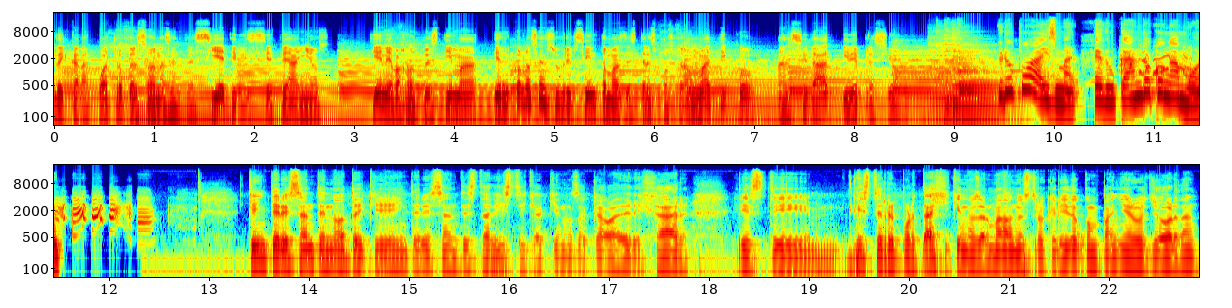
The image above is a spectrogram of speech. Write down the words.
de cada cuatro personas entre 7 y 17 años tiene baja autoestima y reconocen sufrir síntomas de estrés postraumático, ansiedad y depresión. Grupo Aismar, Educando con Amor. Qué interesante nota y qué interesante estadística que nos acaba de dejar este, este reportaje que nos ha armado nuestro querido compañero Jordan.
